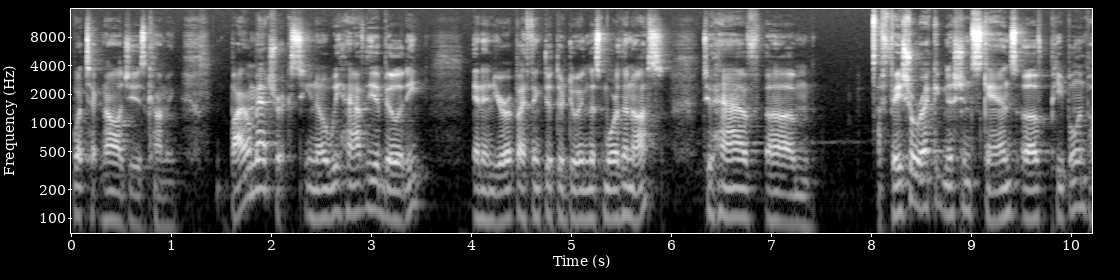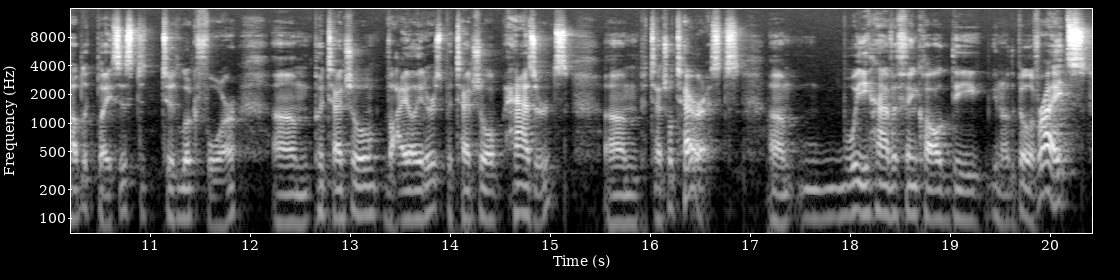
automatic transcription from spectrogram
what technology is coming. Biometrics, you know, we have the ability, and in Europe, I think that they're doing this more than us, to have um, facial recognition scans of people in public places to, to look for um, potential violators, potential hazards, um, potential terrorists. Um, we have a thing called the you know the Bill of Rights,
